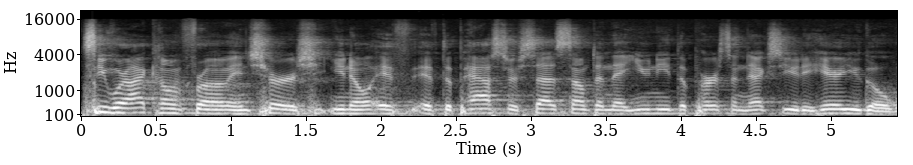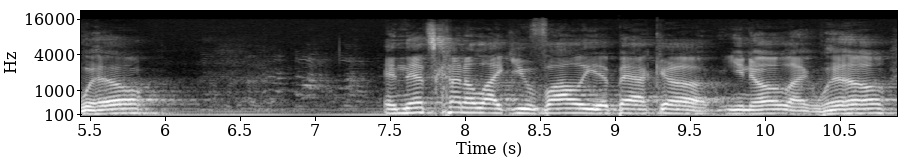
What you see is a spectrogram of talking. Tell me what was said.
see where I come from in church, you know, if, if the pastor says something that you need the person next to you to hear, you go, well, and that's kind of like you volley it back up, you know, like, well.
